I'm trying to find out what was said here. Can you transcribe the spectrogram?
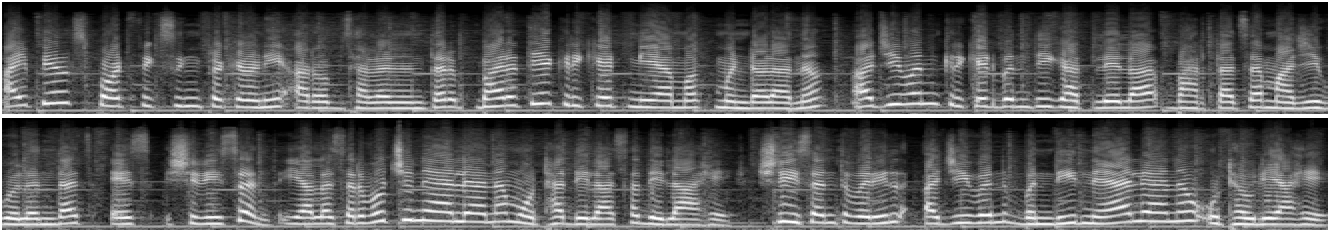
आयपीएल स्पॉट फिक्सिंग प्रकरणी आरोप झाल्यानंतर भारतीय क्रिकेट नियामक मंडळानं आजीवन क्रिकेट बंदी घातलेला भारताचा माजी गोलंदाज एस श्रीसंत याला सर्वोच्च न्यायालयानं मोठा दिलासा दिला आहे. श्रीसंत वरील आजीवन बंदी न्यायालयानं उठवली आहे.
